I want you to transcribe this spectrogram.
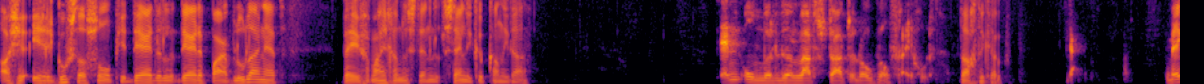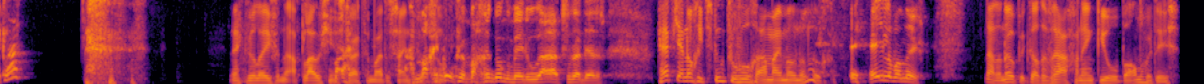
Als je Erik Gustafsson op je derde, derde paar blue line hebt, ben je voor mij gewoon een Stan- Stanley Cup kandidaat. En onder de lat staat er ook wel vrij goed. Dacht ik ook. Ben je klaar? Ik wil even een applausje instarten, maar dat zijn te Mag ik ook, mag ik ook meedoen? Ja, dat is. Heb jij nog iets toe te voegen aan mijn monoloog? Helemaal niks. Nou, dan hoop ik dat de vraag van Henk Kiel beantwoord is.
